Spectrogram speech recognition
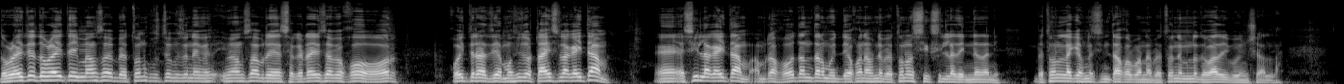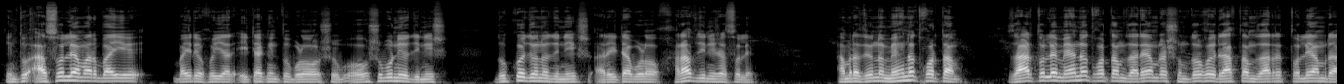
দৌড়াইতে দৌড়াইতে ইমাম সাহেব বেতন খুঁজতে খুঁজতে নেমে ইমাম সাহেব রে সেক্রেটারি সাহেব খর কইতরা যে মসজিদ টাইলস লাগাইতাম এসি লাগাইতাম আমরা হ দান্দার মধ্যে এখন আপনি বেতনের সিক্স চিল্লা দিন না জানি বেতন লাগে আপনি চিন্তা করবা না, বেতন এমনি দেওয়া যাইব ইনশাল্লাহ কিন্তু আসলে আমার বাই বাইরে বাইরে হইয়ার এইটা কিন্তু বড় অশুভ অশুভনীয় জিনিস, দুঃখজনক জিনিস আর এটা বড় খারাপ জিনিস আসলে আমরা যেন মেহনত করতাম। যার তলে মেহনত করতাম, যারে আমরা সুন্দর করে রাখতাম, যার তলে আমরা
